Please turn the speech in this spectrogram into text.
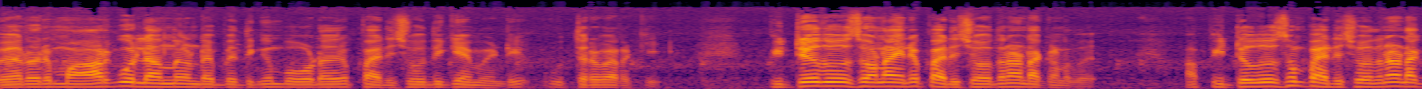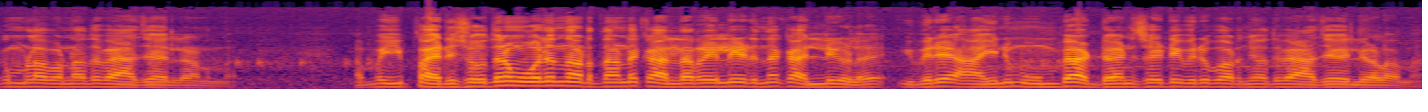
വേറൊരു മാർഗമില്ല എന്ന് കണ്ടപ്പോഴത്തേക്കും ബോർഡ് അത് പരിശോധിക്കാൻ വേണ്ടി ഉത്തരവിറക്കി. പിറ്റേ ദിവസമാണ് അതിന്റെ പരിശോധന നടക്കുന്നത്. ആ പിറ്റേ ദിവസം പരിശോധന നടക്കുമ്പോൾ പറഞ്ഞത് വ്യാജമല്ലാണെന്ന് അപ്പോൾ ഈ പരിശോധന പോലും നടത്താണ്ട് കല്ലറയിൽ ഇടുന്ന കല്ലുകൾ ഇവർ അതിന് മുമ്പേ അഡ്വാൻസ് ആയിട്ട് ഇവർ പറഞ്ഞു അത് വ്യാജ കല്ലുകളാണ്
